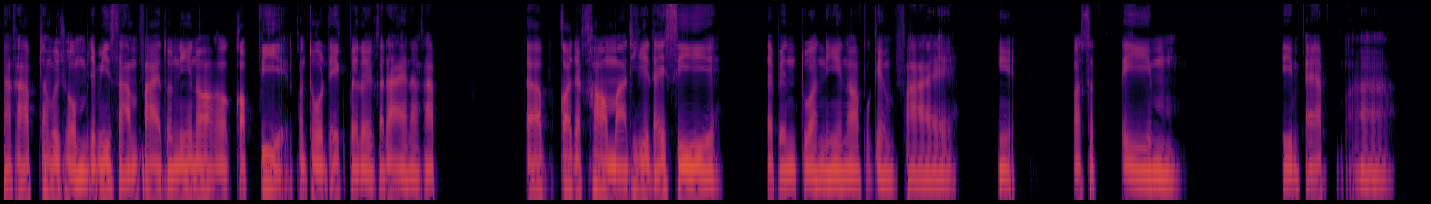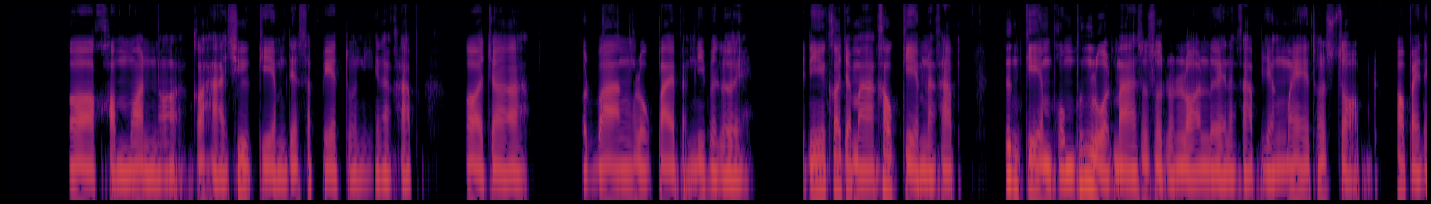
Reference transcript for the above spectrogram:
นะครับท่านผู้ชมจะมี 3 ไฟล์ตัวนี้เนาะก็ copy Ctrl X ไปเลยก็ได้นะครับ แล้วก็จะเข้ามาที่ Drive C จะเป็นตัวนี้เนาะโปรแกรมไฟล์นี้ก็ Steam Steam App อ่าก็ Common เนาะก็หาชื่อเกม Dead Space ตัวนี้นะครับ ก็จะ กดวางลงไปแบบนี้ไปเลย ทีนี้ก็จะมาเข้าเกมนะครับ ซึ่งเกมผมเพิ่งโหลดมาสดๆร้อนๆเลยนะครับ ยังไม่ทดสอบเข้าไปใน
